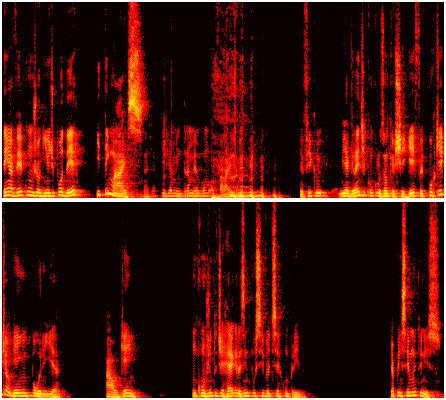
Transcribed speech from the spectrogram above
Tem a ver com um joguinho de poder e tem mais. Já que já entramos mesmo, vamos logo falar então. eu fico. Minha grande conclusão que eu cheguei foi por que, que alguém imporia a alguém um conjunto de regras impossível de ser cumprido? Já pensei muito nisso.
